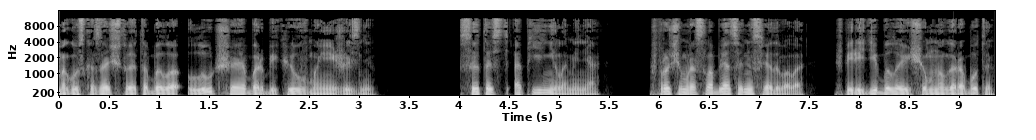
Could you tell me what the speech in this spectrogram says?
Могу сказать, что это было лучшее барбекю в моей жизни. Сытость опьянила меня. Впрочем, расслабляться не следовало. Впереди было еще много работы.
